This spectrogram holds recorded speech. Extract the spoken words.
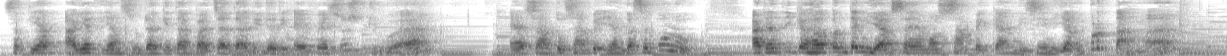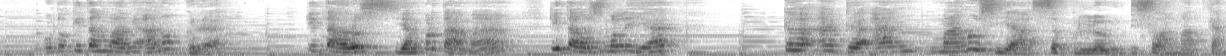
setiap ayat yang sudah kita baca tadi dari Efesus 2 ayat 1 sampai yang ke-10. Ada tiga hal penting yang saya mau sampaikan di sini. Yang pertama, untuk kita memahami anugerah, kita harus yang pertama, kita harus melihat keadaan manusia sebelum diselamatkan.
